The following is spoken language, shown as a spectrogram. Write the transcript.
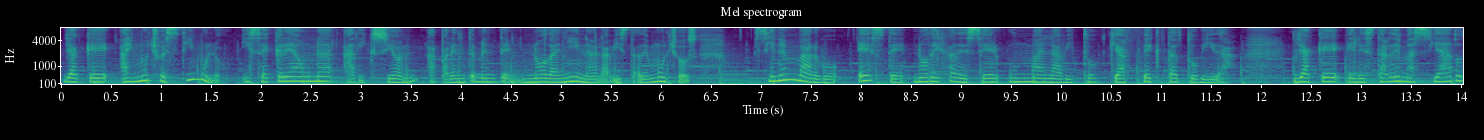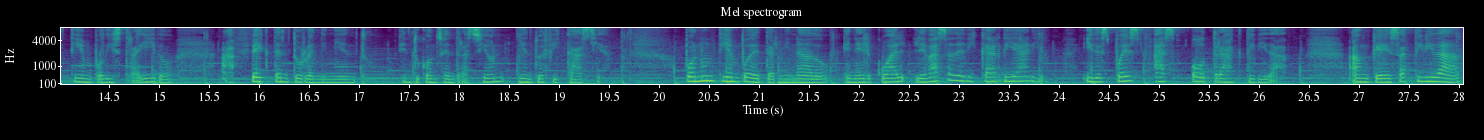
ya que hay mucho estímulo y se crea una adicción aparentemente no dañina a la vista de muchos. Sin embargo, este no deja de ser un mal hábito que afecta tu vida, ya que el estar demasiado tiempo distraído afecta en tu rendimiento, en tu concentración y en tu eficacia. Pon un tiempo determinado en el cual le vas a dedicar diario y después haz otra actividad. Aunque esa actividad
